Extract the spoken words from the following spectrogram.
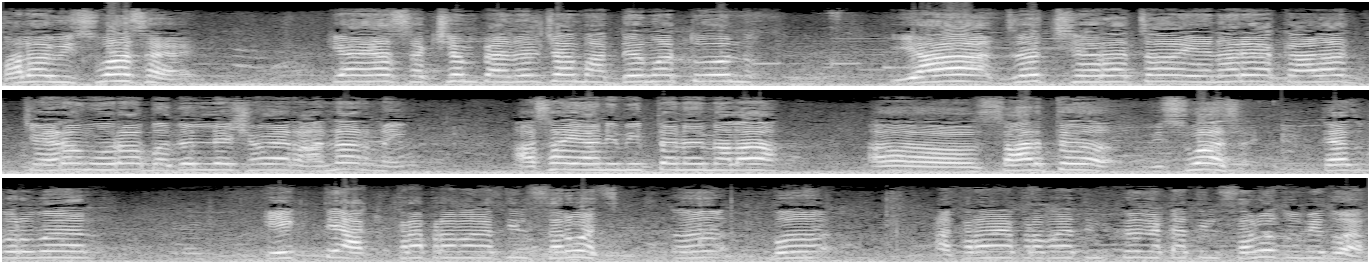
मला विश्वास आहे की या सक्षम पॅनलच्या माध्यमातून या जत शहराचा येणाऱ्या काळात चेहरा मोहरा बदलल्याशिवाय राहणार नाही असा या निमित्तानं मला सार्थ विश्वास आहे. त्याचबरोबर एक ते अकरा प्रभागातील सर्वच अ ब अकराव्या प्रभागातील क गटातील सर्वच उमेदवार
